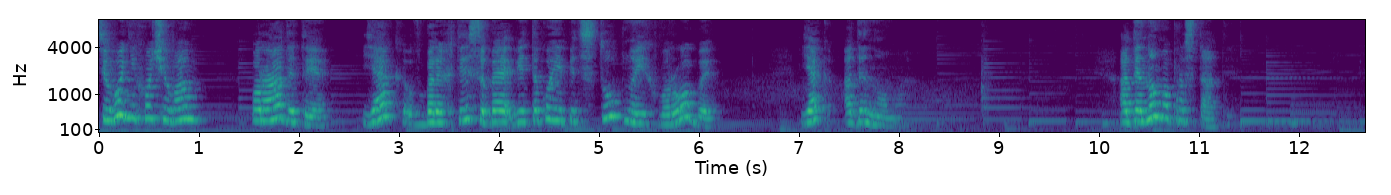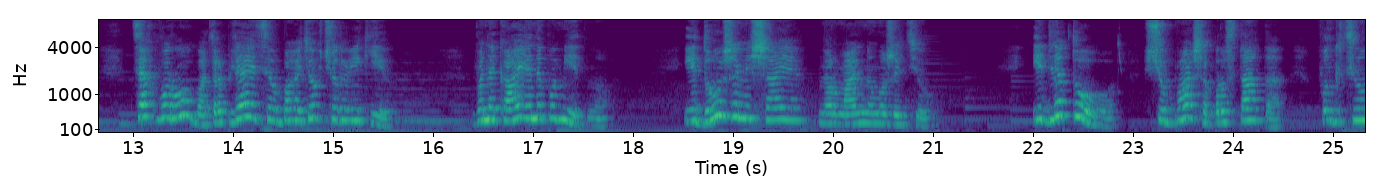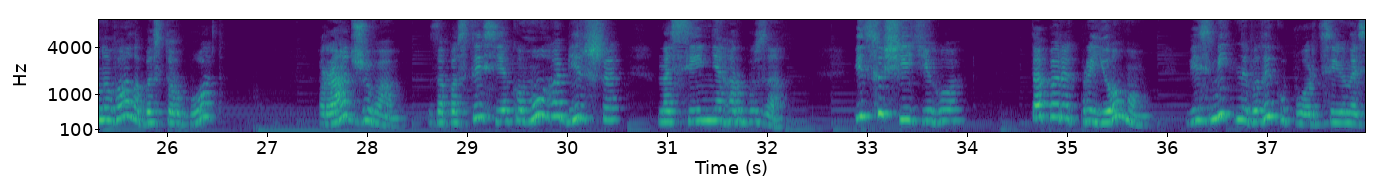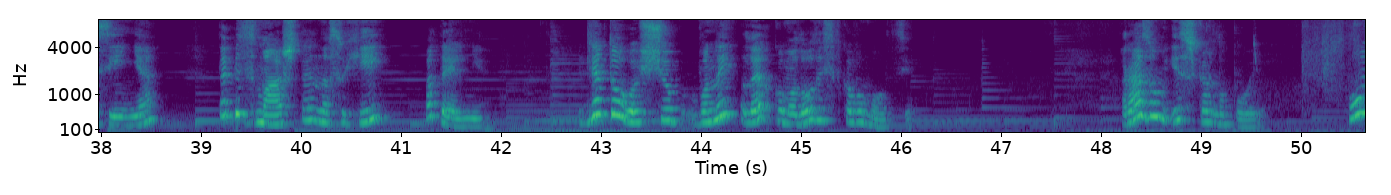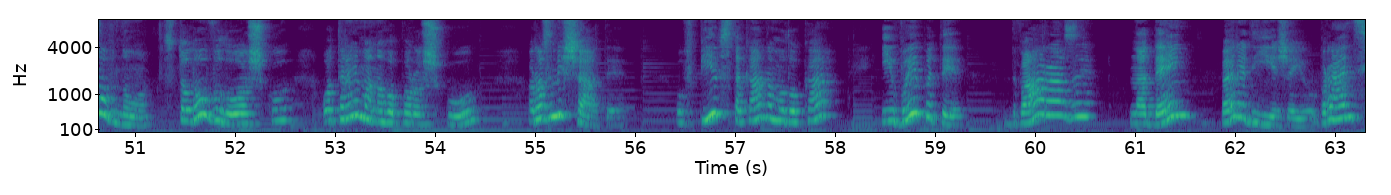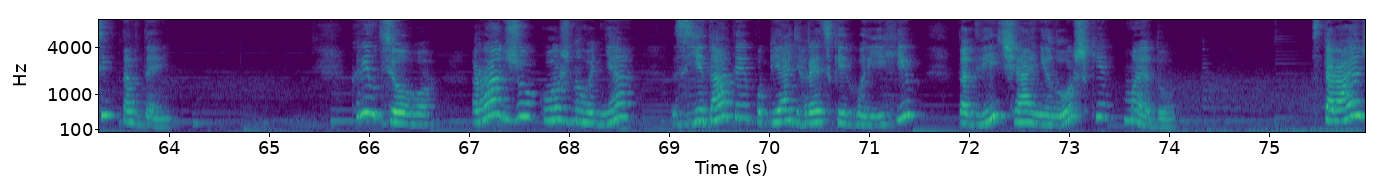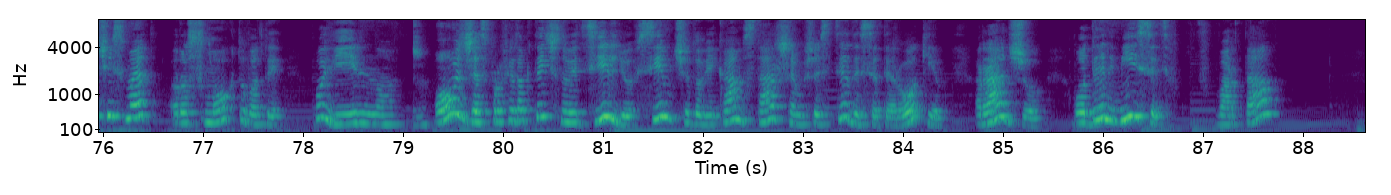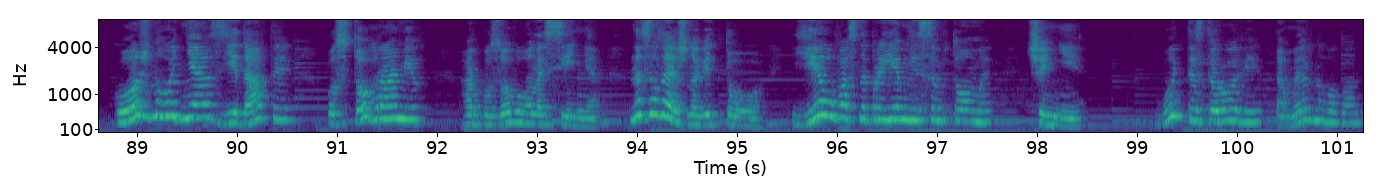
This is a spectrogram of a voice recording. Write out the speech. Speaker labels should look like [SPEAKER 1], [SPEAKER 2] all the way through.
[SPEAKER 1] Сьогодні хочу вам порадити, як вберегти себе від такої підступної хвороби, як аденома. Аденома простати. Ця хвороба трапляється в багатьох чоловіків, виникає непомітно і дуже мішає нормальному життю. І для того, щоб ваша простата функціонувала без турбот, раджу вам запастись якомога більше насіння гарбуза. Підсушіть його та перед прийомом візьміть невелику порцію насіння та підсмажте на сухій пательні для того, щоб вони легко мололись в кавомолці. Разом із шкарлупою. Повну столову ложку отриманого порошку розмішати в пів стакана молока і випити два рази на день перед їжею, вранці та вдень. Крім цього, раджу кожного дня з'їдати по 5 грецьких горіхів та 2 чайні ложки меду, стараючись мед розсмоктувати повільно. Отже, з профілактичною ціллю всім чоловікам старшим 60 років раджу один місяць в квартал кожного дня з'їдати по 100 грамів гарбузового насіння, незалежно від того, є у вас неприємні симптоми чи ні. Будьте здорові та мирного вам!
